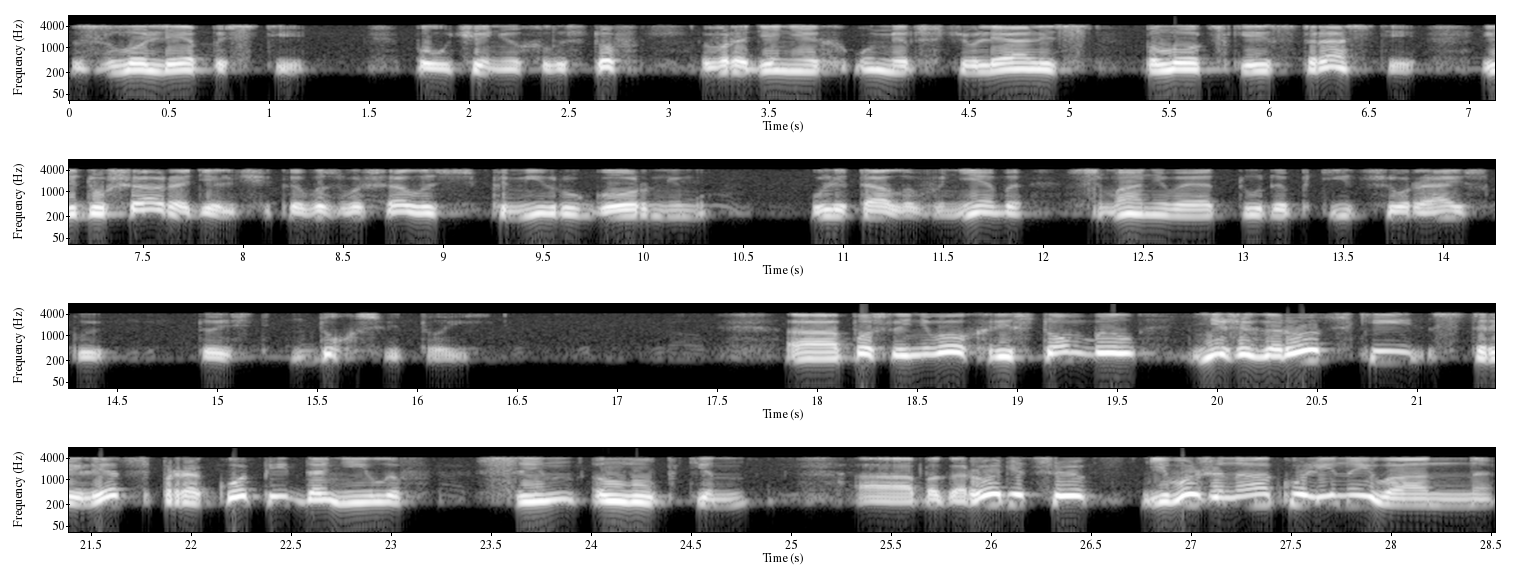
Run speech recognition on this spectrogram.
злолепости. По учению хлыстов в родениях умерщвлялись плотские страсти, и душа родильщика возвышалась к миру горнему, улетала в небо, сманивая оттуда птицу райскую, то есть Дух Святой. А после него Христом был нижегородский стрелец Прокопий Данилов, сын Лупкин, а Богородицу его жена Акулина Ивановна.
